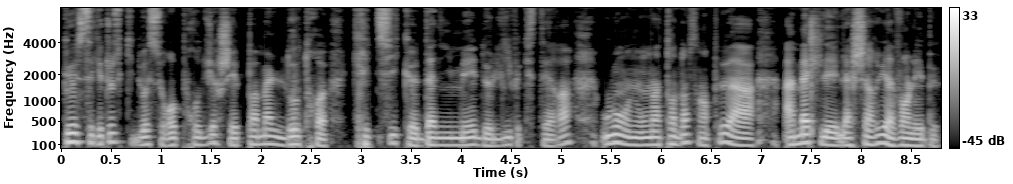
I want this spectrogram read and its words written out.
que c'est quelque chose qui doit se reproduire chez pas mal d'autres critiques d'animés, de livres, etc., où on, a tendance un peu à, mettre la charrue avant les bœufs,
